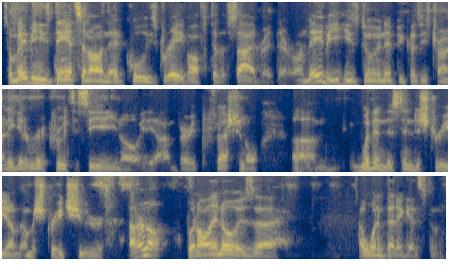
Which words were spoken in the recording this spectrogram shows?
So maybe he's dancing on Ed Cooley's grave off to the side right there. Or maybe he's doing it because he's trying to get a recruit to see, you know, yeah, I'm very professional um, within this industry. I'm, I'm, a straight shooter. I don't know. But all I know is uh, I wouldn't bet against him.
